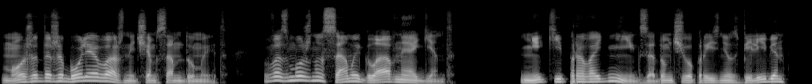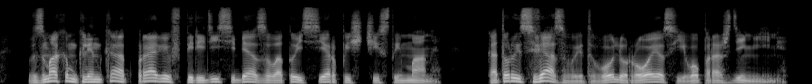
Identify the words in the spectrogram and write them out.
Может, даже более важный, чем сам думает. Возможно, самый главный агент. «Некий проводник», — задумчиво произнес Билибин, взмахом клинка отправив впереди себя золотой серп из чистой маны, который связывает волю Роя с его порождениями.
